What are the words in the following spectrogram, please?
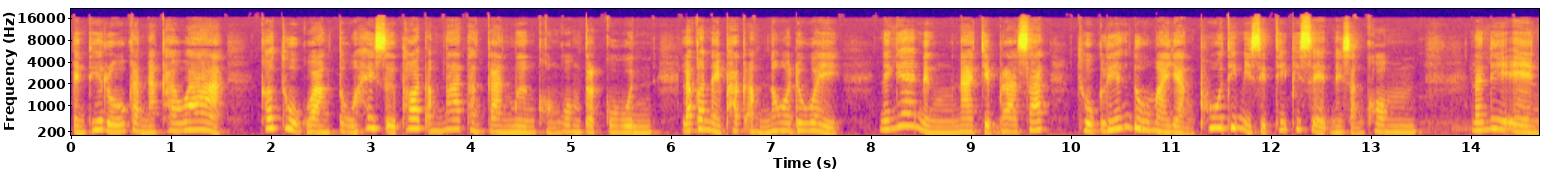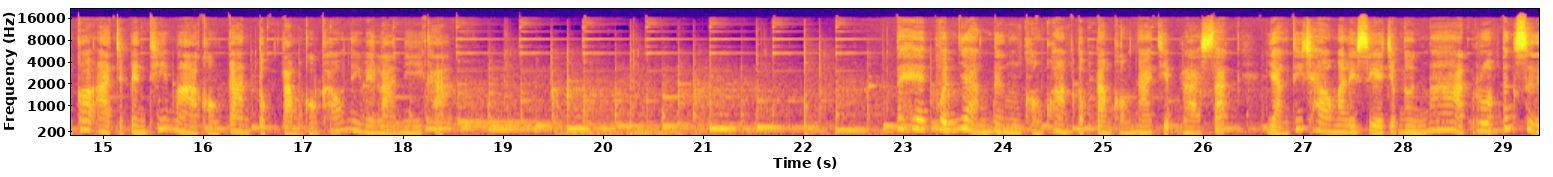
เป็นที่รู้กันนะคะว่า เขาถูกวางตัวให้สืบทอดอำนาจทางการเมืองของวงตระกูล แล้วก็ในพรรคอัมโนด้วย ในแง่หนึ่ง นายจิบราซักถูกเลี้ยงดูมาอย่างผู้ที่มีสิทธิพิเศษในสังคม และนี่เองก็อาจจะเป็นที่มาของการตกต่ำของเขาในเวลานี้ค่ะแต่เหตุผลอย่างหนึ่งของความตกต่ำของนาจิบราซัก อย่างที่ชาวมาเลเซียจำนวนมากรวมทั้งสื่อ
